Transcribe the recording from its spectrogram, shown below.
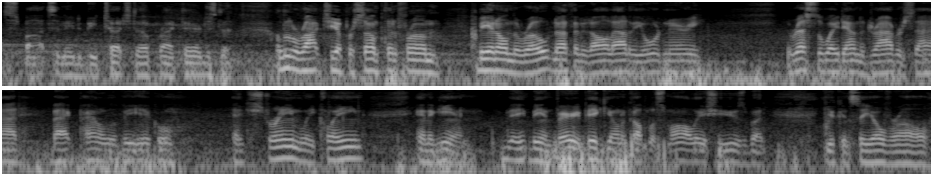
spots that need to be touched up right there. Just a, a little rock chip or something from being on the road. Nothing at all out of the ordinary. The rest of the way down the driver's side, back panel of the vehicle, extremely clean. And again, being very picky on a couple of small issues, but you can see overall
